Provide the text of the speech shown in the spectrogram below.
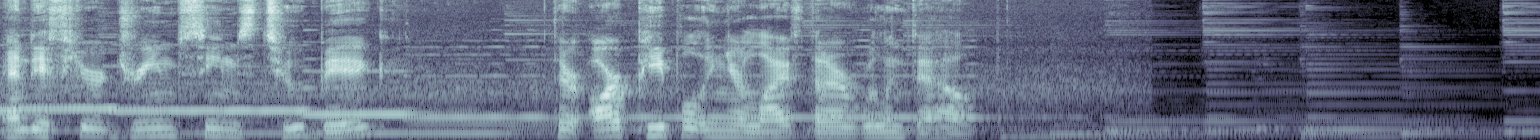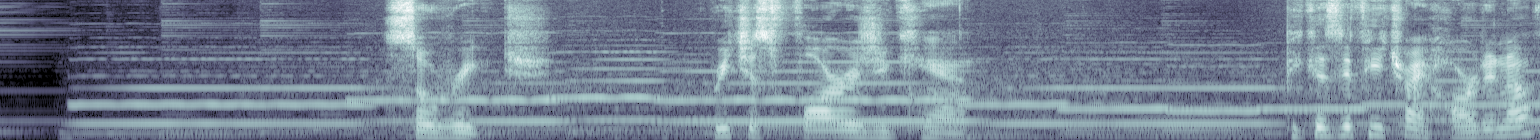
And if your dream seems too big, there are people in your life that are willing to help. So reach. Reach as far as you can. Because if you try hard enough,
